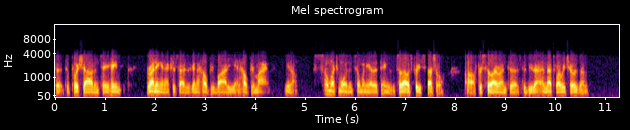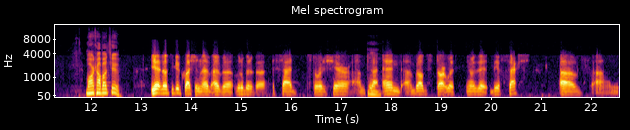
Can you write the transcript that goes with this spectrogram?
to to push out and say, hey, running and exercise is going to help your body and help your mind. You know, so much more than so many other things. And so that was pretty special uh, for Still I Run to to do that, and that's why we chose them. Mark, how about you? Yeah, no, it's a good question. I have, I have a little bit of a, a sad story to share um, to that end, uh, but I'll just start with you know the the effects of um,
